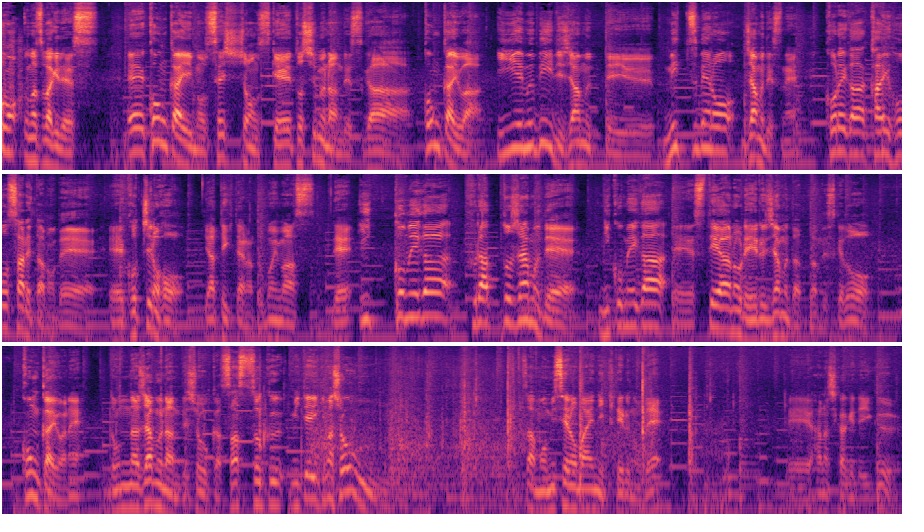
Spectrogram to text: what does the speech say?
どうも、うまつばきです。えー今回もセッションスケートシムなんですが、今回は EMB でジャムっていう3つ目のジャムですね。これが解放されたので、えーこっちの方やっていきたいなと思います。で、1個目がフラットジャムで、2個目が、えーステアのレールジャムだったんですけど、今回はね、どんなジャムなんでしょうか。早速見ていきましょう。さあ、もう店の前に来てるので、え話しかけていく。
